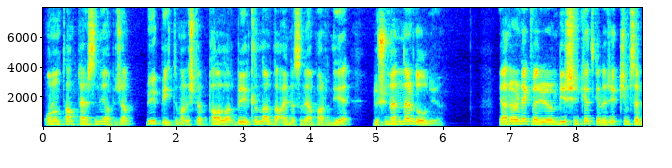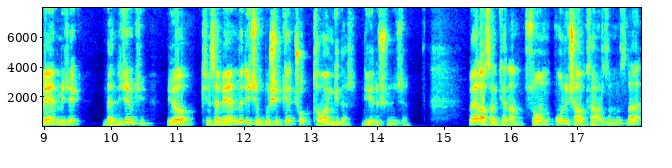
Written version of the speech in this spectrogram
onun tam tersini yapacağım. Büyük bir ihtimal işte palalar, bıyıklılar da aynısını yapar diye düşünenler de oluyor. Yani örnek veriyorum bir şirket gelecek kimse beğenmeyecek. Ben diyeceğim ki yo kimse beğenmediği için bu şirket çok tavan gider diye düşüneceğim. Velhasıl kelam son 13 halka arzımızda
